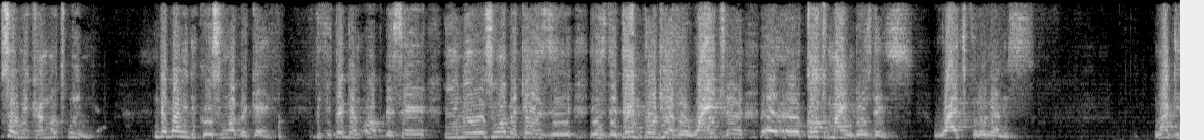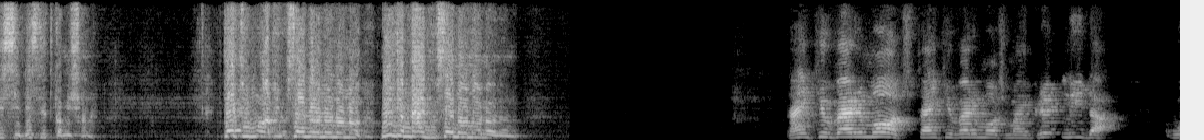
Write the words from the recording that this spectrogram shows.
So we cannot win. The body goes If you take them up, they say, you know, Swabeke is, the, is the dead body of a white uh, uh, court mine those days. White colonialists. What do you see? District commissioner. Take him up, you say, no, no, no, no. Bring him down, you say, no, no, no, no. Thank you very much. Thank you very much, my great leader. We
